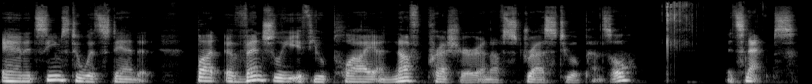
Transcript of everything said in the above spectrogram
and it seems to withstand it. But eventually, if you apply enough pressure, enough stress to a pencil, it snaps.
